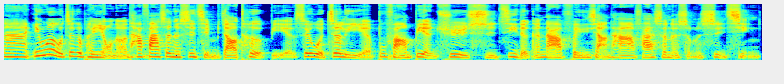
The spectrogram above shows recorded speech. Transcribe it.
那因为我这个朋友呢，他发生的事情比较特别，所以我这里也不方便去实际的跟大家分享他发生了什么事情。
